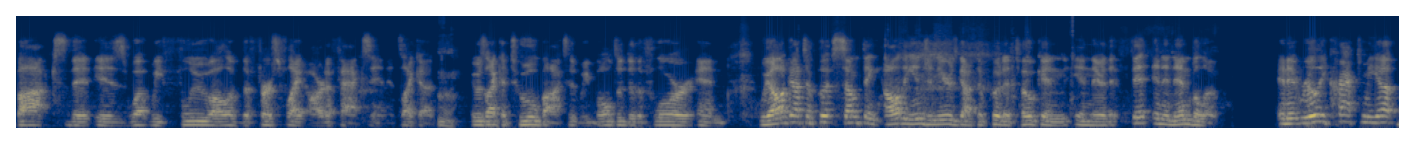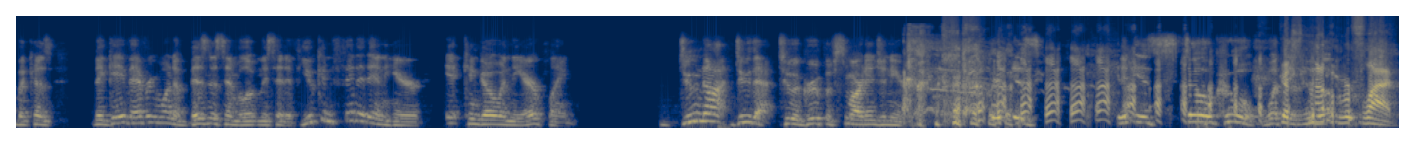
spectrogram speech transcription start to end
box that is what we flew all of the first flight artifacts in. It's like a Hmm. it was like a toolbox that we bolted to the floor and we all got to put something, all the engineers got to put a token in there that fit in an envelope. And it really cracked me up because they gave everyone a business envelope and they said, if you can fit it in here, it can go in the airplane. Do not do that to a group of smart engineers. it is it is so cool what they Because none of them are flat.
